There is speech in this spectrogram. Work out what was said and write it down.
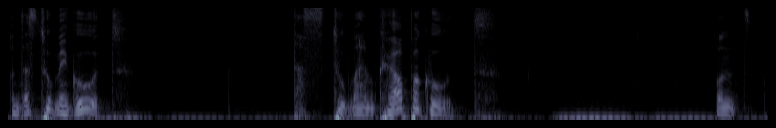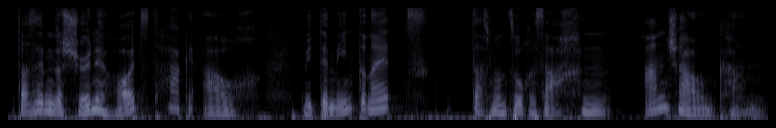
Und das tut mir gut. Das tut meinem Körper gut. Und das ist eben das Schöne heutzutage auch mit dem Internet, dass man solche Sachen anschauen kann.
